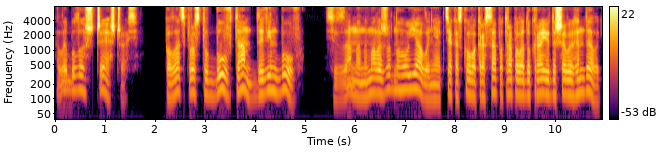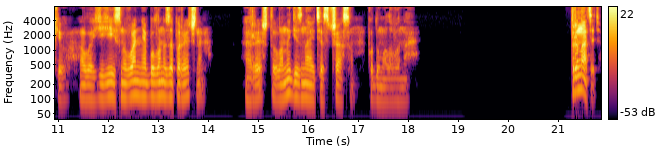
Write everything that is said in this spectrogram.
Але було ще щось. Палац просто був там, де він був. Сюзанна не мала жодного уявлення, як ця казкова краса потрапила до краю дешевих генделиків, але її існування було незаперечним. Решту вони дізнаються з часом, подумала вона. 13.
